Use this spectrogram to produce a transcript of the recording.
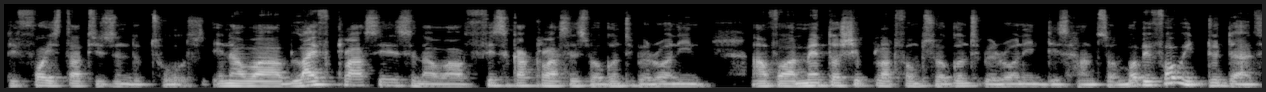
before you start using the tools. In our live classes, in our physical classes, we're going to be running, and for our mentorship platforms, we're going to be running this hands-on. But before we do that,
